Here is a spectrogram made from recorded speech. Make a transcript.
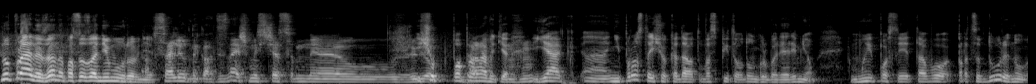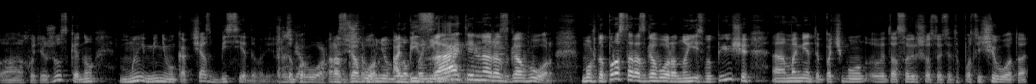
Ну правильно же, на подсознательном уровне. Абсолютно, Клад. Ты знаешь, мы сейчас живем... Еще поправите, я э, не просто еще, когда воспитывал, он, грубо говоря, ремнем, мы после того процедуры, ну, хоть и жесткая, но мы минимум как час беседовали. Разговор. Разговор. Обязательно обязательно разговор. Можно просто разговора, но есть вопиющие э, моменты, почему это совершилось, то есть это после чего-то.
